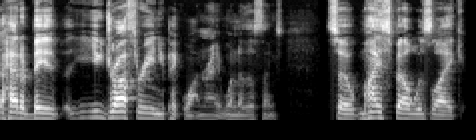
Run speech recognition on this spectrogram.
I had a ba- You draw three and you pick one, right? One of those things. So my spell was like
